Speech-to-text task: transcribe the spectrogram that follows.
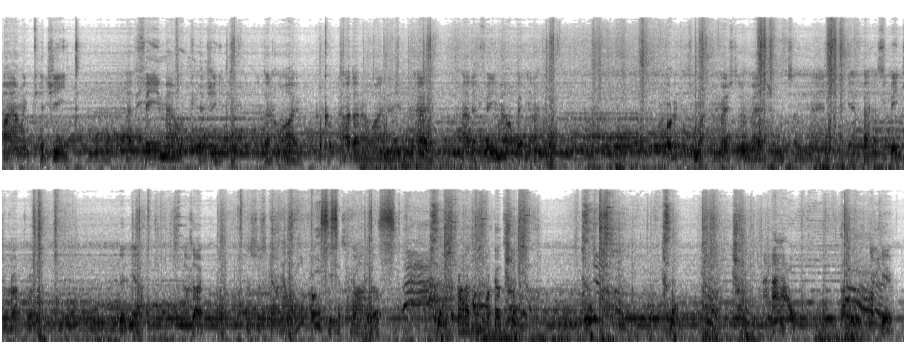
I am a Khajiit. A female Khajiit. I don't know why I don't know why I named had, had it female, but you know. Probably because most of the merchants are men and I get better speechcraft with it. But yeah. So, let's just go now ain't this a surprise? Surprise, fuck out Ow! Fuck you.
